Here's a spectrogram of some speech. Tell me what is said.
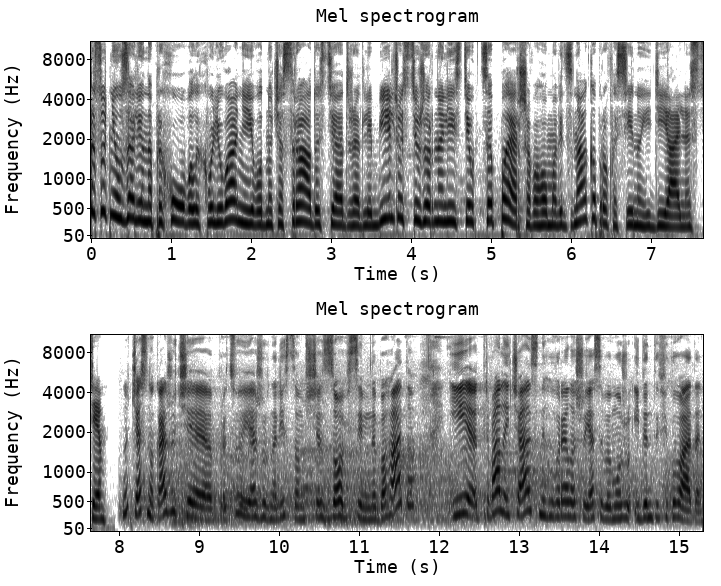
Присутні у залі не приховували хвилювання і водночас радості, адже для більшості журналістів це перша вагома відзнака професійної діяльності. Ну, чесно кажучи, працюю я журналістом ще зовсім небагато, і тривалий час не говорила, що я себе можу ідентифікувати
